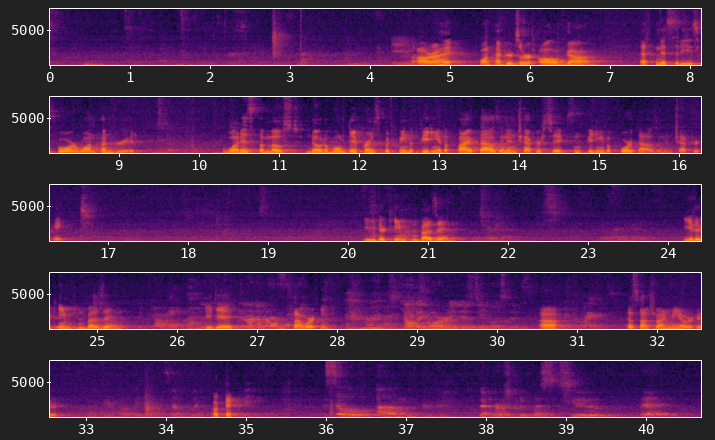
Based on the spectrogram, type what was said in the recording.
All right, 100s are all gone. Ethnicities for 100. What is the most notable difference between the feeding of the 5,000 in chapter 6 and feeding of the 4,000 in chapter 8? Either team can buzz in. Either team can buzz in. You did? It's not working? No, they've already just team listed. Oh, Did it work? it's not showing me over here. Okay, well, we did, so? Okay. So, um, the first group was to the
